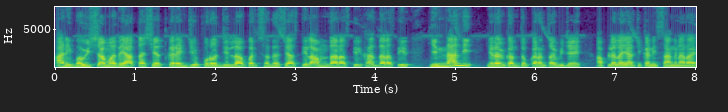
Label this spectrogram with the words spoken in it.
आणि भविष्यामध्ये आता शेतकऱ्यांची पूर्व जिल्हा परिषद सदस्य असतील आमदार असतील खासदार असतील ही नांदी ही रविकांत तुपकरांचा विजय आपल्याला या ठिकाणी सांगणार आहे.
